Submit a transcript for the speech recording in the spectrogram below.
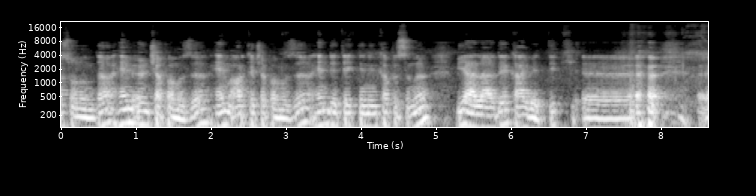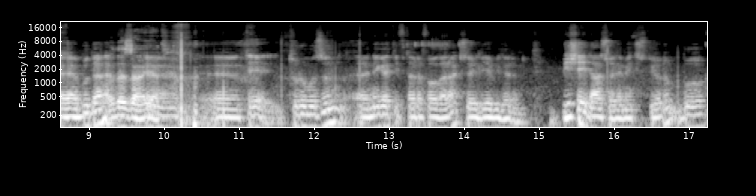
sonunda hem ön çapamızı hem arka çapamızı hem de teknenin kapısını bir yerlerde kaybettik. E, e, bu da O da zayiat. e, e, te- turumuzun e, negatif tarafı olarak söyleyebilirim. Bir şey daha söylemek istiyorum. Bu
